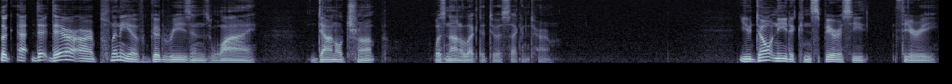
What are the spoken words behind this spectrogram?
Look, uh, th- there are plenty of good reasons why Donald Trump was not elected to a second term. You don't need a conspiracy theory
